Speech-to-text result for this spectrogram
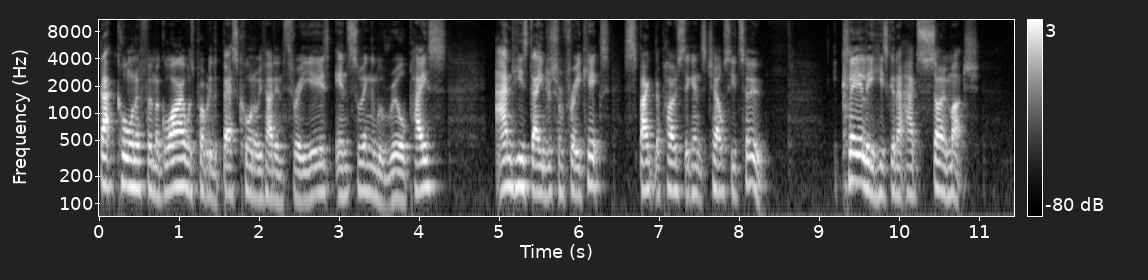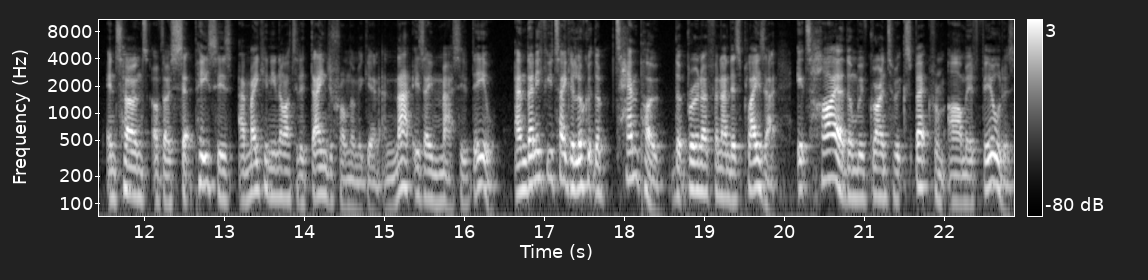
that corner for Maguire was probably the best corner we've had in three years, in swinging with real pace. And he's dangerous from free kicks. Spanked the post against Chelsea too. Clearly, he's going to add so much in terms of those set pieces and making United a danger from them again. And that is a massive deal. And then if you take a look at the tempo that Bruno Fernandes plays at, it's higher than we've grown to expect from our midfielders.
